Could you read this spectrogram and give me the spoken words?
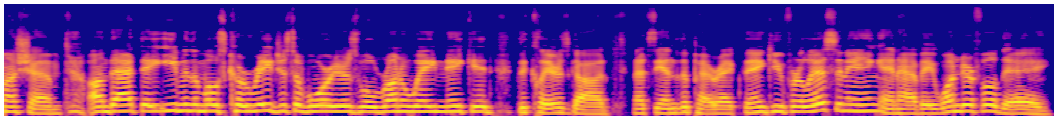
Hashem. On that day, even the most courageous of warriors will run away naked, declares God. That's the end of the parak. Thank you for listening, and have a wonderful day.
